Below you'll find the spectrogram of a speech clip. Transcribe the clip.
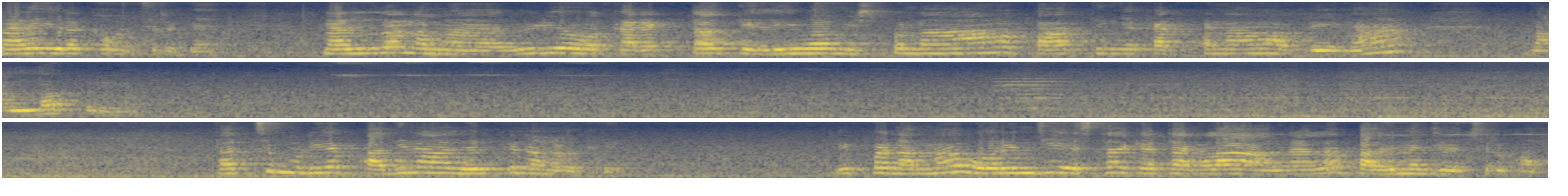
நல்ல இறக்கம் வச்சுருக்கேன். நல்லா நம்ம வீடியோவை கரெக்டாக தெளிவாக மிஸ் பண்ணாமல் பார்த்தீங்க கட் பண்ணாமல் அப்படின்னா நல்லா புரியும். தச்சு முடிய பதினாலு இருக்குது நம்மளுக்கு. இப்போ நம்ம ஒரு இன்ச்சு எக்ஸ்ட்ரா கேட்டாங்களா? அதனால் பதினஞ்சு வச்சுருக்கோம்.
